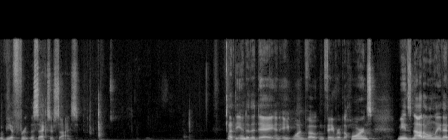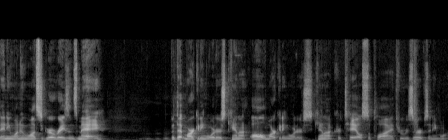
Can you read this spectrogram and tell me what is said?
would be a fruitless exercise. At the end of the day, an 8 1 vote in favor of the Hornes means not only that anyone who wants to grow raisins may, but that marketing orders cannot, all marketing orders, cannot curtail supply through reserves anymore.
